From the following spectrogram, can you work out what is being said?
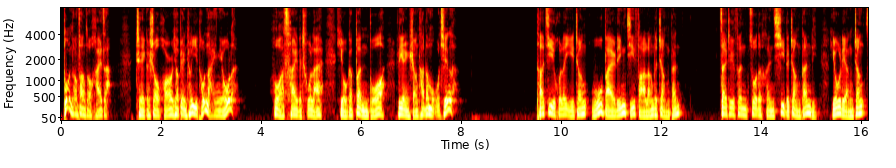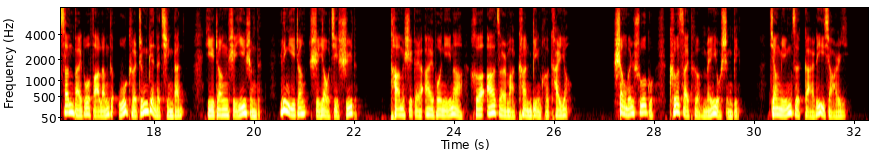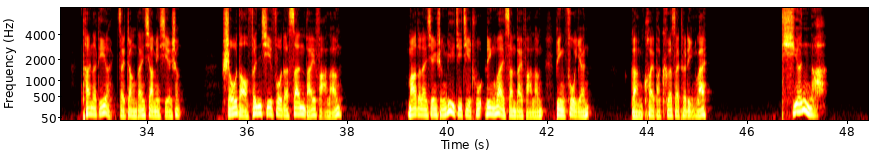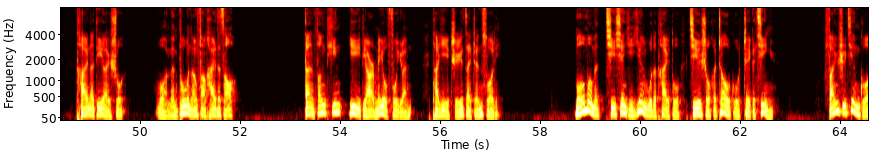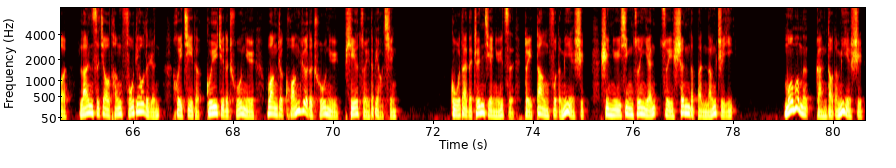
不能放走孩子。”这个瘦猴要变成一头奶牛了，我猜得出来，有个笨伯恋上他的母亲了。他寄回了一张五百零几法郎的账单，在这份做的很细的账单里，有两张三百多法郎的无可争辩的清单，一张是医生的，另一张是药剂师的，他们是给艾波尼娜和阿泽尔玛看病和开药。上文说过，科赛特没有生病。将名字改了一下而已。泰纳迪埃在账单下面写上：“收到分期付的三百法郎。”马德兰先生立即寄出另外三百法郎，并附言：“赶快把科赛特领来。”天哪！泰纳迪埃说：“我们不能放孩子走。”但方汀一点儿没有复原，他一直在诊所里。嬷嬷们起先以厌恶的态度接受和照顾这个妓女。凡是见过兰斯教堂浮雕的人，会记得规矩的处女望着狂热的处女撇嘴的表情。古代的贞洁女子对荡妇的蔑视，是女性尊严最深的本能之一。嬷嬷们感到的蔑视，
